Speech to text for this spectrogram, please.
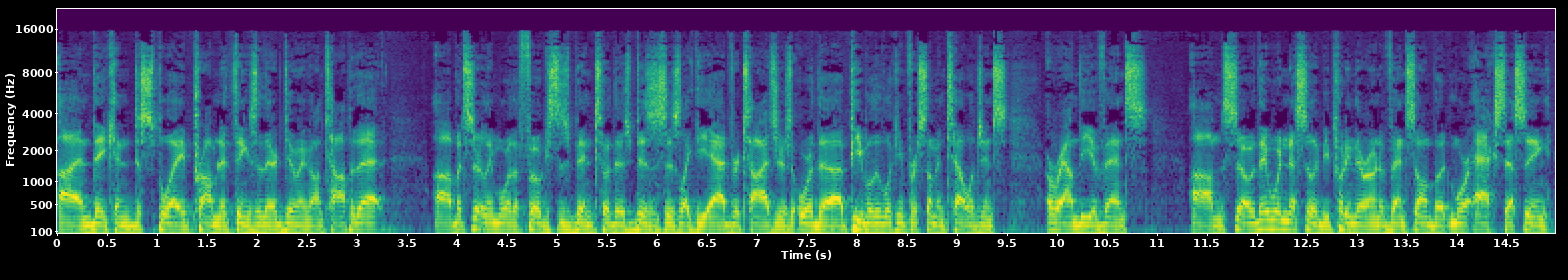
uh, and they can display prominent things that they're doing on top of that. Uh, but certainly more the focus has been to those businesses like the advertisers or the people that are looking for some intelligence around the events. Um, so they wouldn't necessarily be putting their own events on, but more accessing,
